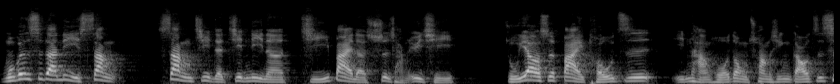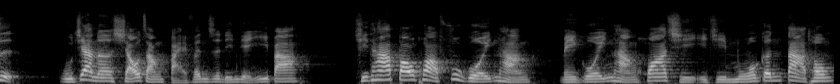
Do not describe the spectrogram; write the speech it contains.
摩根士丹利上。上季的净利呢，击败了市场预期，主要是拜投资银行活动创新高之赐，股价呢小涨百分之零点一八。其他包括富国银行、美国银行、花旗以及摩根大通，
